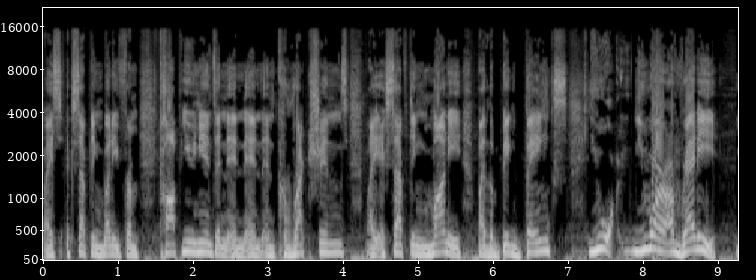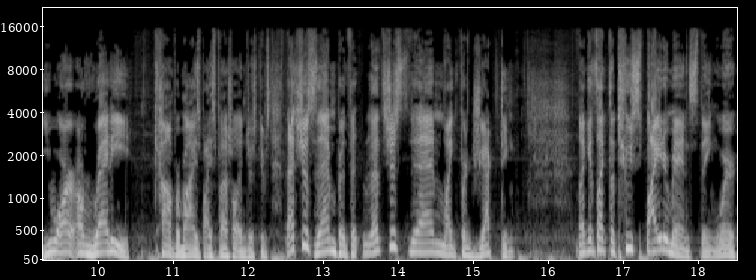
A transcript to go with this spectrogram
by accepting money from cop unions and, and, and, and corrections, by accepting money by the big banks. You are, you are already, you are already compromised by special interest groups. That's just them, that's just them like projecting. Like it's like the two Spider-Mans thing where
